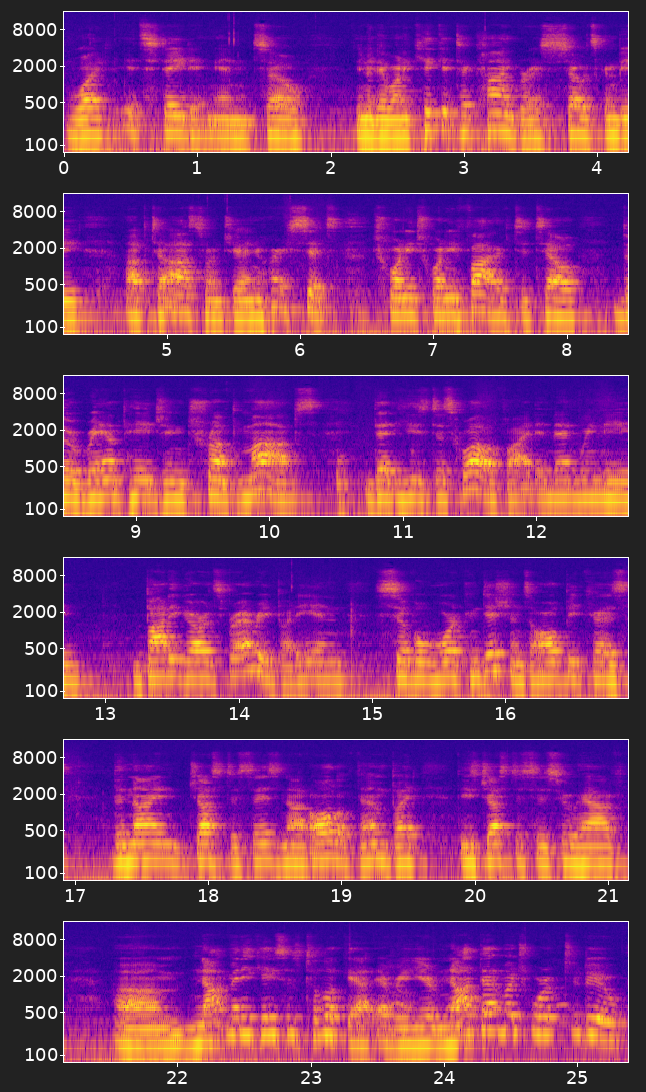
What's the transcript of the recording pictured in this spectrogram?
what it's stating. And so, you know, they want to kick it to Congress. So it's going to be up to us on January 6, 2025, to tell the rampaging Trump mobs that he's disqualified. And then we need bodyguards for everybody in civil war conditions, all because the nine justices, not all of them, but these justices who have um, not many cases to look at every year, not that much work to do,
